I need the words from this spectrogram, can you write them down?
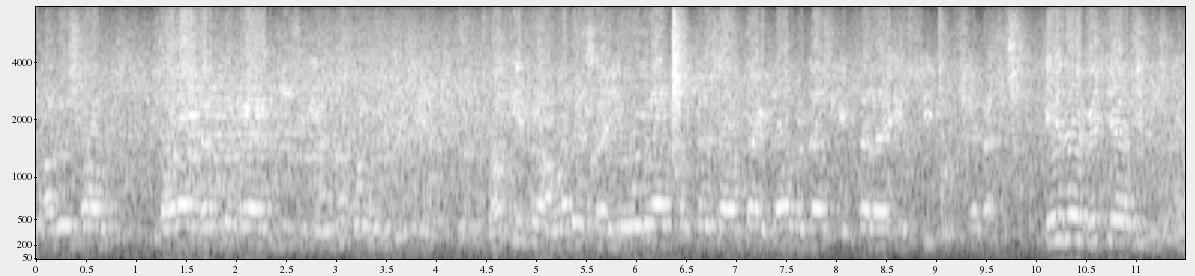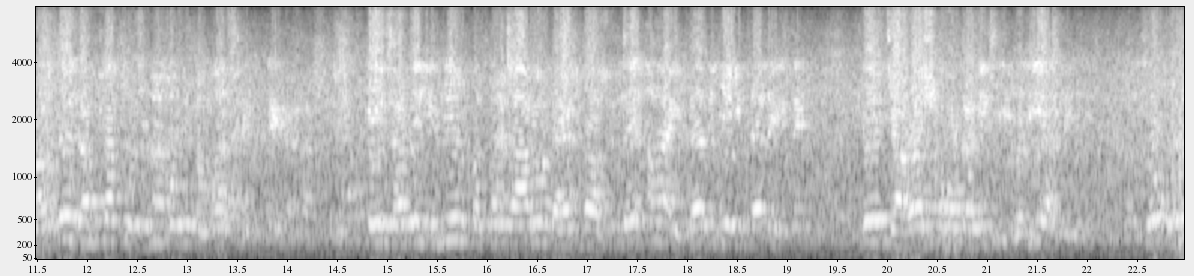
ਫਾਦਰ ਸਾਹਿਬ ਦਾਰਾ ਗਰਤ ਰੈਣ ਜੀ ਸੀ ਉਹਨਾਂ ਕੋਲੋਂ ਵੀ ਸਿੱਖਿਆ। ਬਾਕੀ ਭਰਾਵਾਂ ਦੇ ਸਹਿਯੋਗ ਨਾਲ ਪੱਤਰਕਾਰਤਾ ਐਡਾ ਵੱਡਾ ਖੇਤਰ ਹੈ ਇੰਸਟੀਟਿਊਸ਼ਨ ਹੈ। ਇਹਦੇ ਵਿੱਚ ਅਸੀਂ ਮਰਦੇ ਦਮ ਤੱਕ ਕੁਛ ਨਾ ਕੁਛ ਨਵਾਂ ਸਿੱਖਦੇ ਰਹਿਣਾ। ਕਿ ਸਾਡੇ ਯੂਨੀਅਨ ਪੱਤਰਕਾਰ ਉਹ ਲੈਣ ਦੱਸਦੇ ਆ ਇੱਦਾਂ ਨਹੀਂ ਜੇ ਇੱਦਾਂ ਲਿਖਦੇ ਤੇ ਜ਼ਿਆਦਾ ਸ਼ਾਰਟ ਨਹੀਂ ਸੀ, ਵਧੀਆ ਲਿਖੇ ਸੋ ਉਹਨਾਂ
